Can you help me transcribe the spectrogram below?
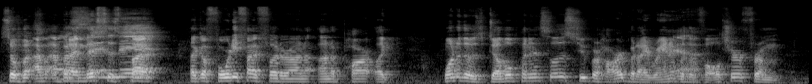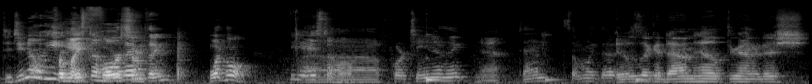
So, but I, but I missed send this it. putt like a 45 footer on a, on a par like one of those double peninsulas, super hard. But I ran it with a vulture from Did you know he from like aced a four hole there? something. What hole? He aced a hole. Uh, 14, I think. Yeah. 10, something like that. It was like a downhill 300 ish,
